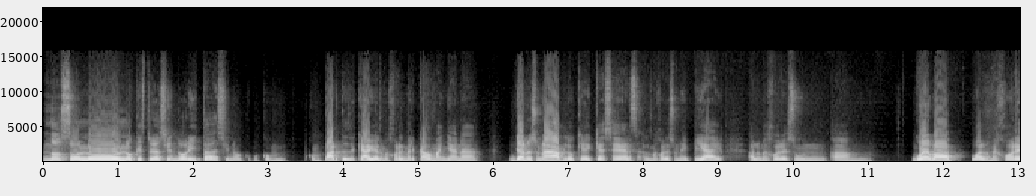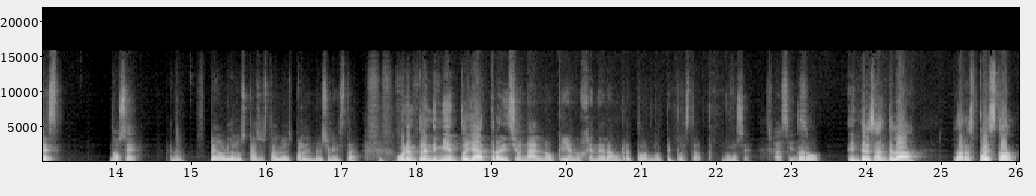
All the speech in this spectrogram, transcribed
no solo lo que estoy haciendo ahorita, sino como con, partes de que hay, a lo mejor el mercado mañana ya no es una app lo que hay que hacer, a lo mejor es una API, a lo mejor es un app o a lo mejor es, no sé, en el peor de los casos tal vez para el inversionista, un emprendimiento ya tradicional, ¿no? Que ya no genera un retorno tipo startup, no lo sé. Así es. Pero interesante la, respuesta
